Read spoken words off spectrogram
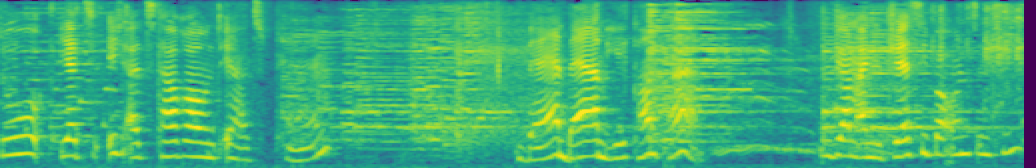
So, jetzt ich als Tara und er als Pam. Bam, bam, hier kommt Pam. Und wir haben eine Jessie bei uns im Team.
